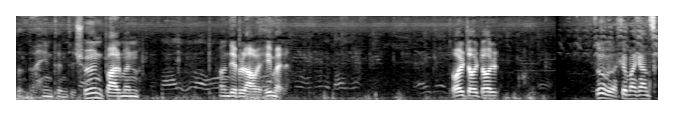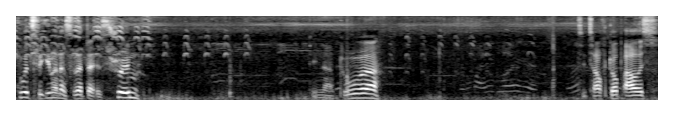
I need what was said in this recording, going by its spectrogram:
So, da hinten die schönen Palmen und der blaue Himmel. Toll, toll, toll. So, da können wir ganz kurz, wie immer, das Wetter ist schön. Die Natur sieht auch top aus.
